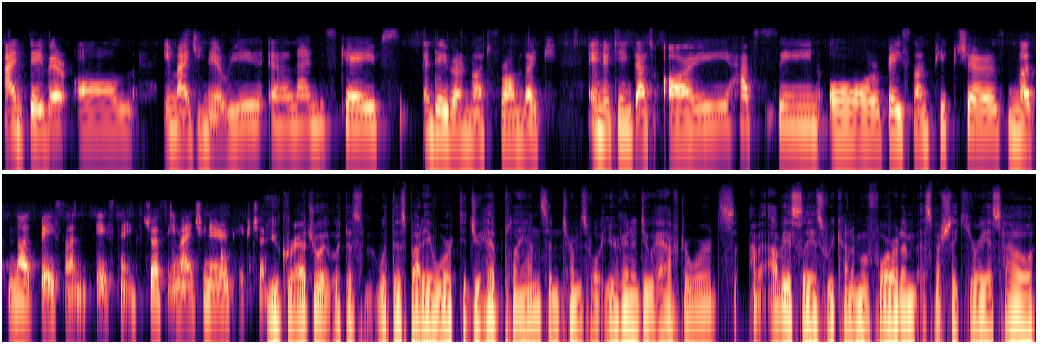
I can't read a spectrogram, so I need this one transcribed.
And they were all imaginary uh, landscapes, and they were not from like anything that I have seen or based on pictures, not not based on these things, just imaginary pictures. You graduate with this with this body of work. Did you have plans in terms of what you're going to do afterwards? Obviously, as we kind of move forward, I'm especially curious how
